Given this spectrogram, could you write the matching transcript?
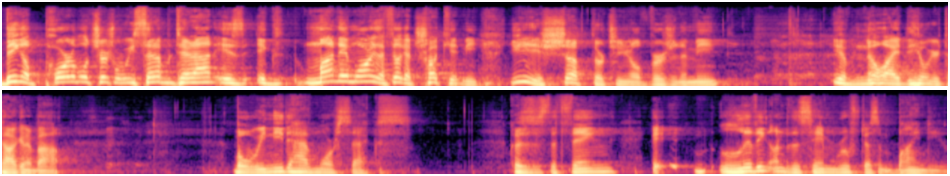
Being a portable church where we set up and tear down is ex- Monday mornings, I feel like a truck hit me. You need to shut up, 13 year old version of me. You have no idea what you're talking about. But we need to have more sex because it's the thing, it, living under the same roof doesn't bind you,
